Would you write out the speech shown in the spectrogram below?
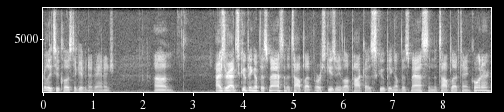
really too close to give an advantage. Um, Izirayd scooping up this mass in the top left, or excuse me, Lopatka is scooping up this mass in the top left-hand corner.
